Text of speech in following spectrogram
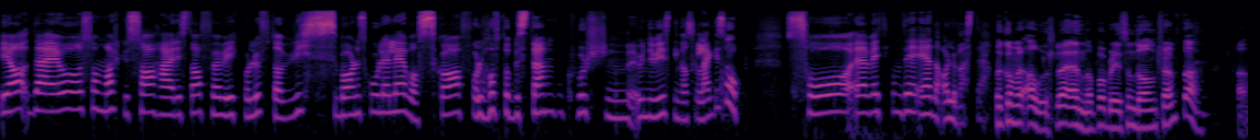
Ja, det er jo som Markus sa her i stad, før vi gikk på lufta, hvis barneskoleelever skal få lov til å bestemme hvordan undervisninga skal legges opp, så jeg vet ikke om det er det aller beste. Nå kommer alle til å ende opp å bli som Donald Trump, da. Ja.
